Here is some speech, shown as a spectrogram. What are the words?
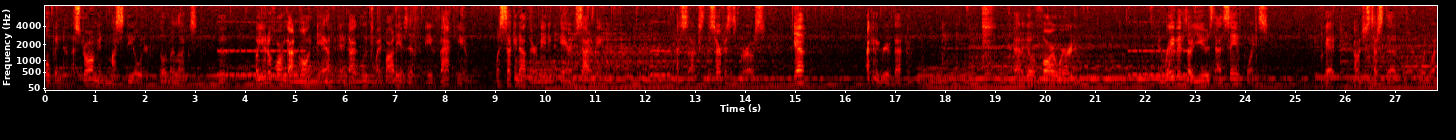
opened, a strong and musty odor filled my lungs. Ugh. My uniform got all damp and it got glued to my body as if a vacuum was sucking out the remaining air inside of me. That sucks. The surface is gross. Yeah, I can agree with that. Gotta go forward. And ravens are used as save points. Okay, I'll just touch the... Wait, what?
